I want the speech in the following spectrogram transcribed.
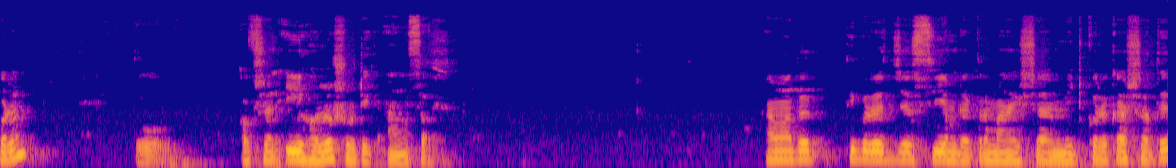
করেন। তো অপশন ই হলো সঠিক আনসার। আমাদের ত্রিপুরার যে CM doctor Manik Saha meet করে কার সাথে?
